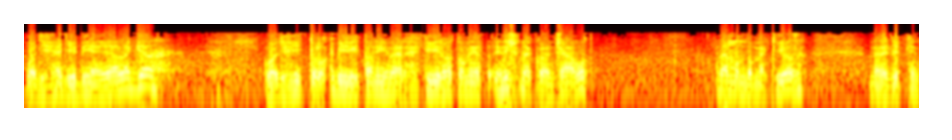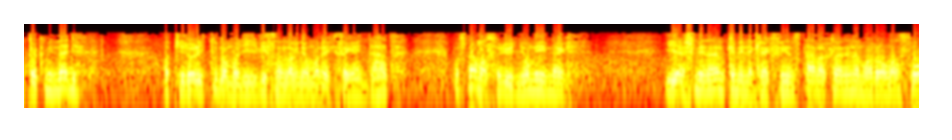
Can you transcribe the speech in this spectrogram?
vagy egyéb ilyen jelleggel, vagy itt tudok bírítani, mert kiírhatom ért. Én ismerek olyan csávot, nem mondom meg ki az, mert egyébként tök mindegy, akiről így tudom, hogy így viszonylag nyomorék szegény. Tehát most nem az, hogy úgy nyomi, meg ilyesmi, nem kell mindenkinek filmsztárnak lenni, nem arról van szó,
